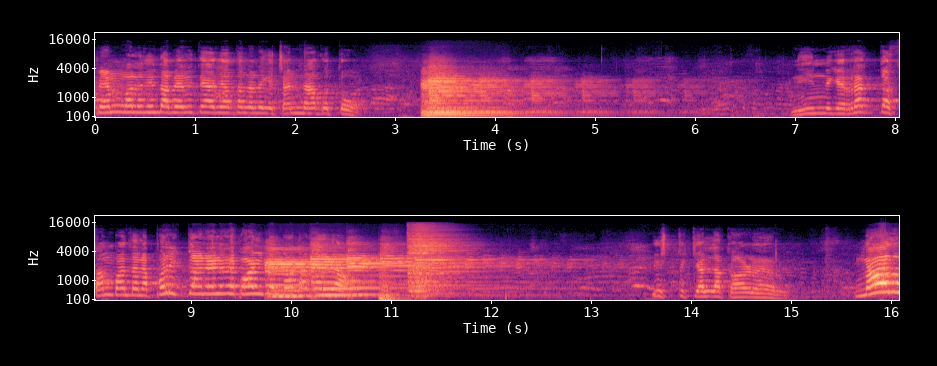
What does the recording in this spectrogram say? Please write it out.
ಬೆಂಬಲದಿಂದ ಬೆರಿತಾ ಇದೆ ಅಂತ ನನಗೆ ಚೆನ್ನಾಗಿ ಗೊತ್ತು ನಿನಗೆ ರಕ್ತ ಸಂಬಂಧನ ಪರಿಜ್ಞಾನ ಹೇಳಿದ್ರೆ ಇಲ್ಲ. ಇಷ್ಟಕ್ಕೆಲ್ಲ ಕಾರಣ ಯಾರು? ನಾನು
